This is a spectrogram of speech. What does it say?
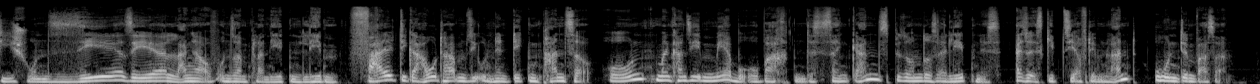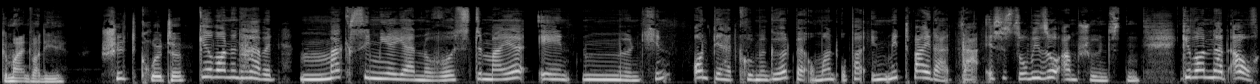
die schon sehr, sehr lange auf unserem Planeten leben. Faltige Haut haben sie und einen dicken Panzer. Und man kann sie im Meer beobachten. Das ist ein ganz besonderes Erlebnis. Also es gibt sie auf dem Land und im Wasser. Gemeint war die Schildkröte. Gewonnen haben Maximilian Rüstemeyer in München und der hat Krümel gehört bei Oma und Opa in Mittweida. Da ist es sowieso am schönsten. Gewonnen hat auch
